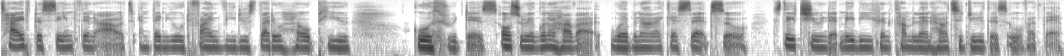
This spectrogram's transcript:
type the same thing out and then you would find videos that will help you go through this. Also, we're going to have a webinar, like I said, so stay tuned and maybe you can come learn how to do this over there.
